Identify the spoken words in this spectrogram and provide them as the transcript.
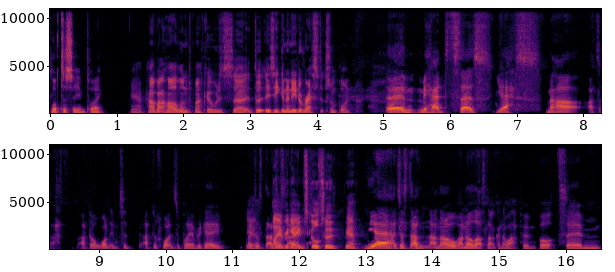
love to see him play. Yeah. How about Haaland, Macca? Is uh, is he going to need a rest at some point? Um, my head says yes. My heart, I, I don't want him to. I just want him to play every game. Yeah. I just, I play just, every game, I, score two. Yeah, yeah. I just, I, I know, I know that's not going to happen. But um,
